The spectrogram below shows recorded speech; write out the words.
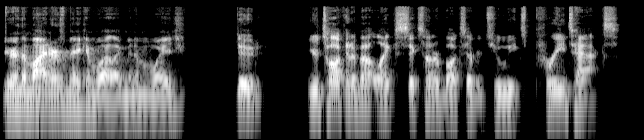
You're in the minors making what, like minimum wage? dude. You're talking about like six hundred bucks every two weeks pre-tax.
